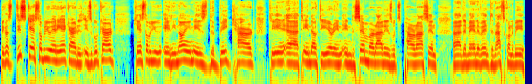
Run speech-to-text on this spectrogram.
because this KSW 88 card is, is a good card. KSW 89 is the big card to uh, to end out the year in, in December. That is with Paranassian, uh, the main event, and that's going to be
